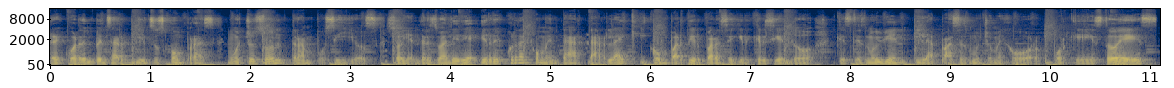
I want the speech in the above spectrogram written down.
Recuerden pensar bien sus compras, muchos son tramposillos. Soy Andrés Valeria y recuerda comentar, dar like y compartir para seguir creciendo. Que estés muy bien y la pases mucho mejor, porque esto es...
